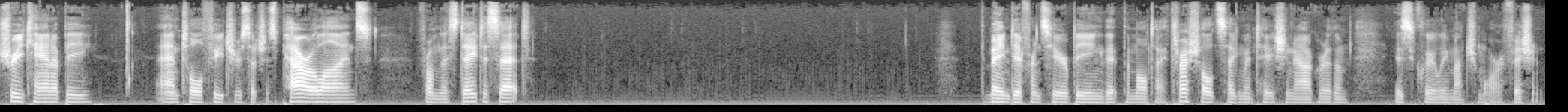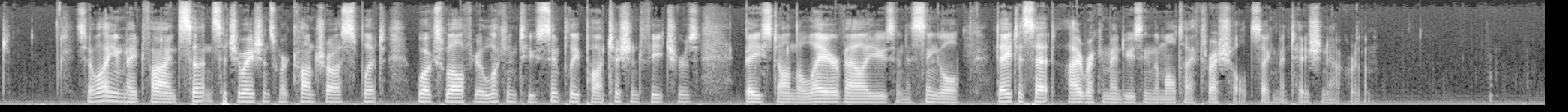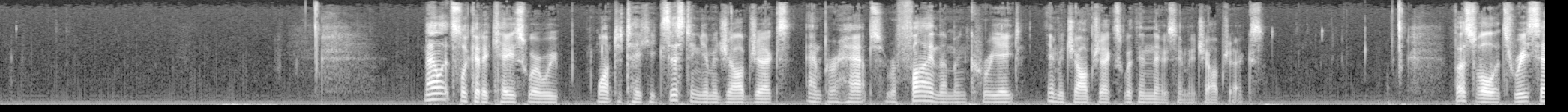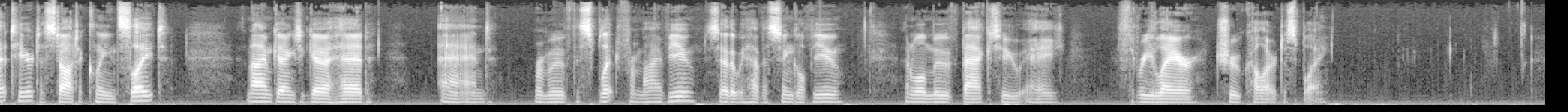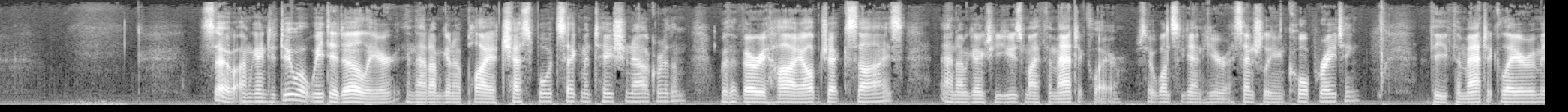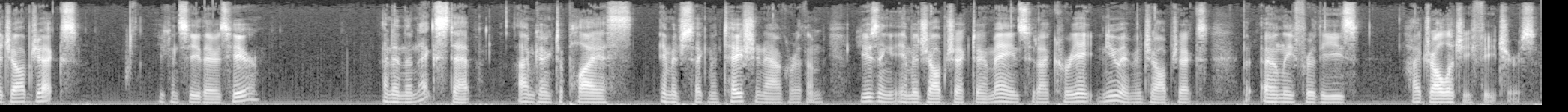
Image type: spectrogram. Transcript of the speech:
tree canopy, and tall features such as power lines from this data set. The main difference here being that the multi-threshold segmentation algorithm is clearly much more efficient. So while you might find certain situations where contrast split works well if you're looking to simply partition features based on the layer values in a single data set, I recommend using the multi-threshold segmentation algorithm. Now let's look at a case where we want to take existing image objects and perhaps refine them and create image objects within those image objects. First of all, let's reset here to start a clean slate. And I'm going to go ahead and remove the split from my view so that we have a single view. And we'll move back to a three-layer true color display. So I'm going to do what we did earlier in that I'm going to apply a chessboard segmentation algorithm with a very high object size and I'm going to use my thematic layer. So once again here essentially incorporating the thematic layer image objects. You can see those here. And in the next step I'm going to apply a image segmentation algorithm using image object domains so that I create new image objects but only for these hydrology features.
